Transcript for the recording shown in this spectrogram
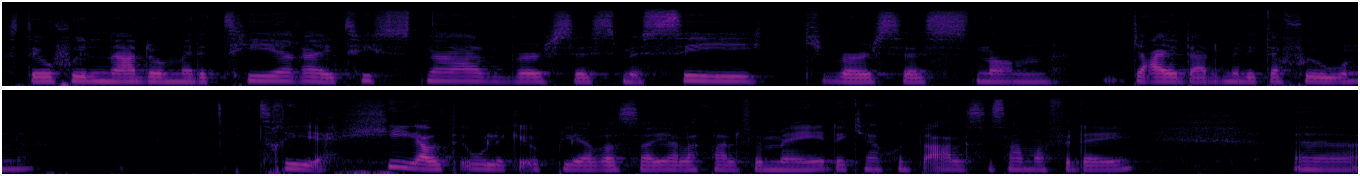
stor skillnad att meditera i tystnad versus musik versus någon guidad meditation. Tre helt olika upplevelser i alla fall för mig. Det kanske inte alls är samma för dig. Eh,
